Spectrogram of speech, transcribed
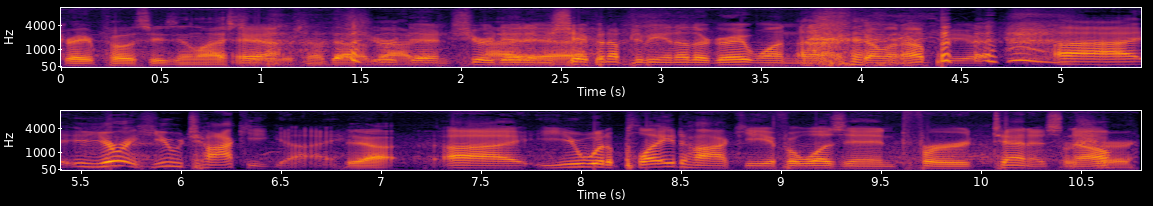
great postseason last year. Yeah, There's no doubt sure about did, it. Sure I, did, and uh, shaping up to be another great one uh, coming up here. Uh, you're a huge hockey guy. Yeah. Uh, you would have played hockey if it wasn't for tennis. For no, sure,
